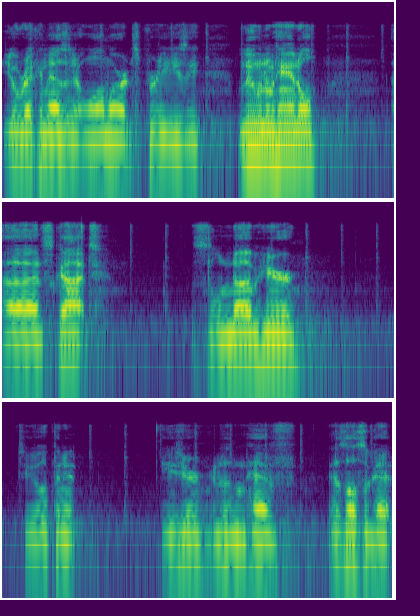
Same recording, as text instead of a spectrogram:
you'll recognize it at Walmart. It's pretty easy. Aluminum handle. Uh, it's got this little nub here to open it easier. It doesn't have. It's also got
